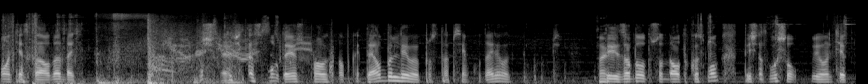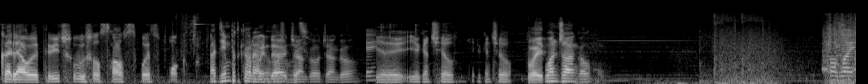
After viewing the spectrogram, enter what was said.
он тебе сказал, да, дать? Ты всегда smoke даешь правой кнопкой. Дал бы левый, просто об стенку ударил. Так. Ты задал, что дал такой smoke, ты сейчас вышел, и он тебе корявый, ты видишь, вышел сам в свой smoke. Один под коврами должен быть. jungle, jungle. Yeah, you can chill, you can chill. Wait. One jungle. Давай.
